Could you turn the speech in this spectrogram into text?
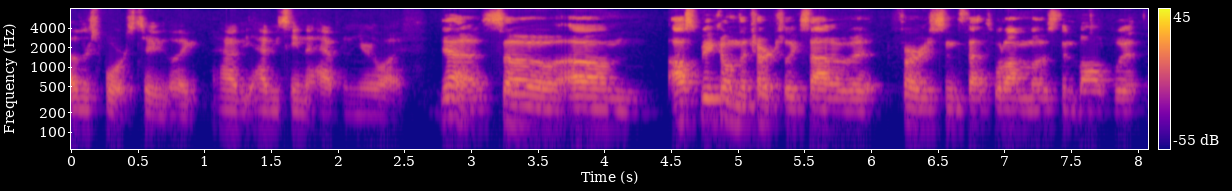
other sports too. Like, have you have you seen that happen in your life? Yeah, so um, I'll speak on the church league side of it first, since that's what I'm most involved with.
